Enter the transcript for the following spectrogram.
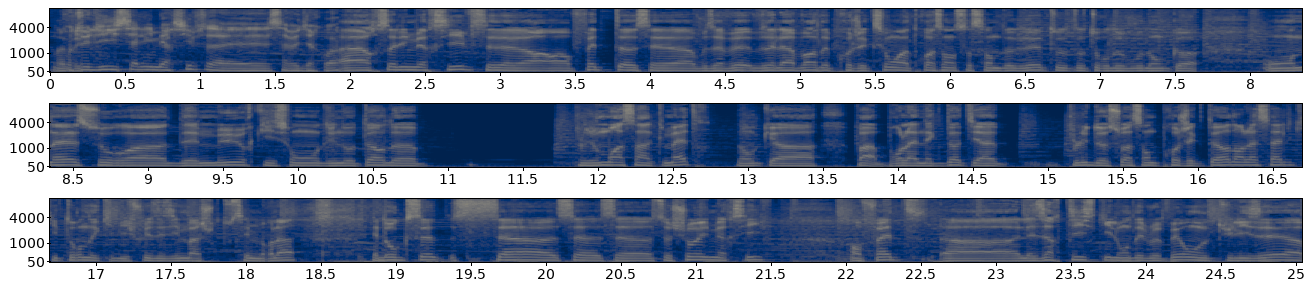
Quand tu dis salle immersive, ça, ça veut dire quoi? Alors salle immersive, c'est euh, en fait, euh, c'est euh, vous avez vous allez avoir des projections à 360 degrés tout autour de vous. Donc on est sur des murs qui sont d'une hauteur de plus ou moins 5 mètres. Donc, euh, pour l'anecdote, il y a plus de 60 projecteurs dans la salle qui tournent et qui diffusent des images sur tous ces murs-là. Et donc, ce, show immersif, en fait, euh, les artistes qui l'ont développé ont utilisé euh,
